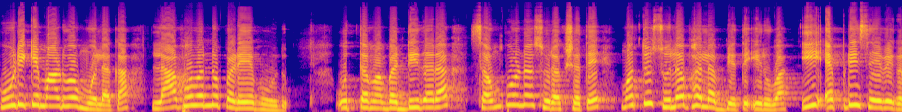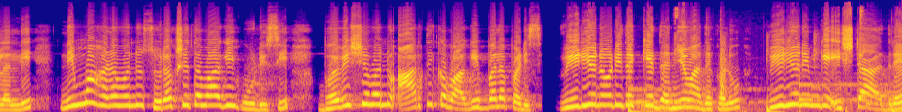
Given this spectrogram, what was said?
ಹೂಡಿಕೆ ಮಾಡುವ ಮೂಲಕ ಲಾಭವನ್ನು ಪಡೆಯಬಹುದು. ಉತ್ತಮ ಬಡ್ಡಿದರ ಸಂಪೂರ್ಣ ಸುರಕ್ಷತೆ ಮತ್ತು ಸುಲಭ ಲಭ್ಯತೆ ಇರುವ ಈ ಎಫ್ಡಿ ಸೇವೆಗಳಲ್ಲಿ ನಿಮ್ಮ ಹಣವನ್ನು ಸುರಕ್ಷಿತವಾಗಿ ಹೂಡಿಸಿ ಭವಿಷ್ಯವನ್ನು ಆರ್ಥಿಕವಾಗಿ ಬಲಪಡಿಸಿ. ವಿಡಿಯೋ ನೋಡಿದಕ್ಕೆ ಧನ್ಯವಾದಗಳು. ವಿಡಿಯೋ ನಿಮಗೆ ಇಷ್ಟ ಆದ್ರೆ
